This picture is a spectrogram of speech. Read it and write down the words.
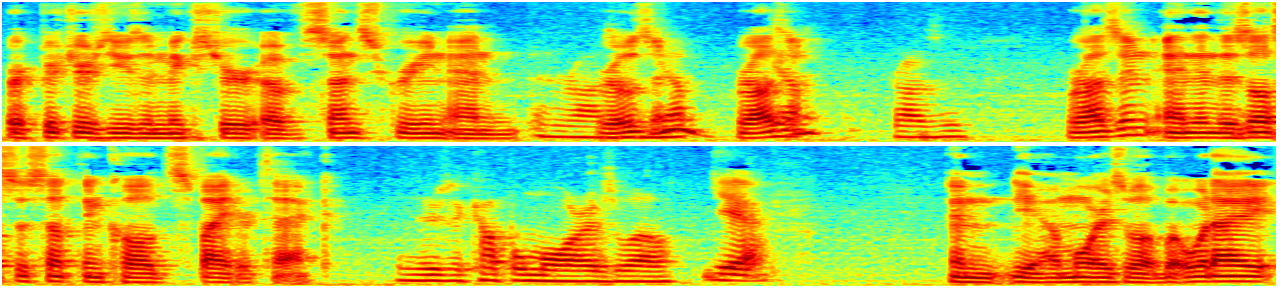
where pitchers use a mixture of sunscreen and and rosin. rosin, Yep, rosin, Yep. rosin. rosin, and then there's also something called spider tack, And there's a couple more as well. Yeah, and yeah, more as well. But what I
